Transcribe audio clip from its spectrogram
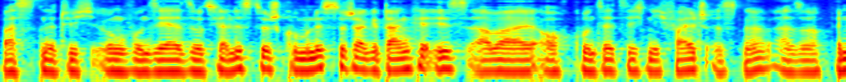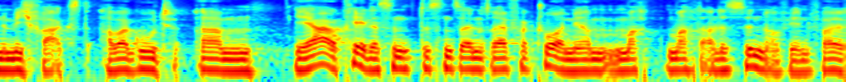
was natürlich irgendwo ein sehr sozialistisch-kommunistischer Gedanke ist, aber auch grundsätzlich nicht falsch ist. Ne? Also, wenn du mich fragst. Aber gut, ähm, ja, okay, das sind, das sind seine drei Faktoren. Ja, macht, macht alles Sinn auf jeden Fall.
